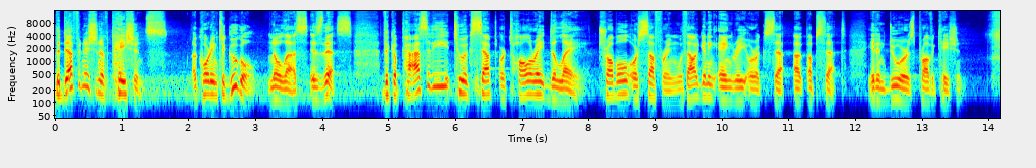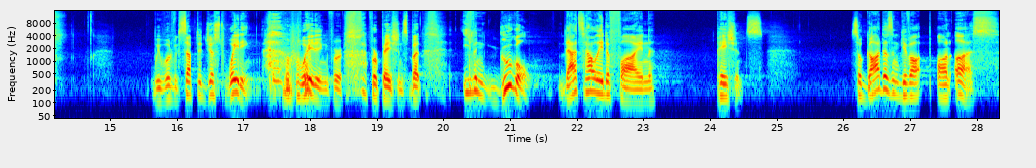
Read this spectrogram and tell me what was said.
The definition of patience, according to Google, no less, is this the capacity to accept or tolerate delay, trouble, or suffering without getting angry or uh, upset. It endures provocation. We would have accepted just waiting, waiting for, for patience. But even Google, that's how they define patience. So God doesn't give up on us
